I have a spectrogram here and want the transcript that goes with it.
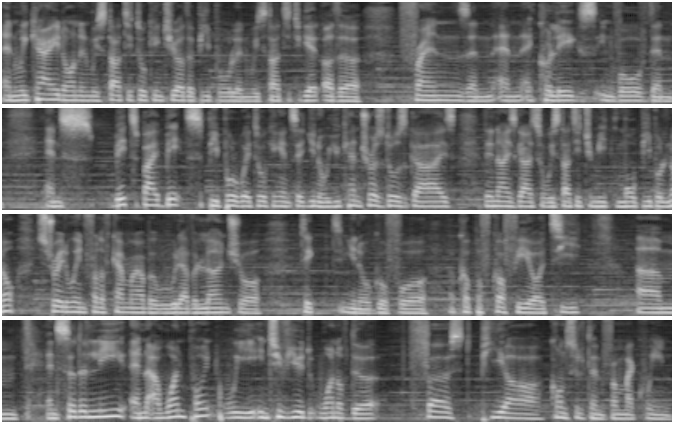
and we carried on and we started talking to other people and we started to get other friends and, and, and colleagues involved and and bits by bits people were talking and said you know you can trust those guys. They're nice guys. So we started to meet more people not straight away in front of camera but we would have a lunch or take you know go for a cup of coffee or tea. Um, and suddenly and at one point we interviewed one of the first PR consultant from McQueen,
